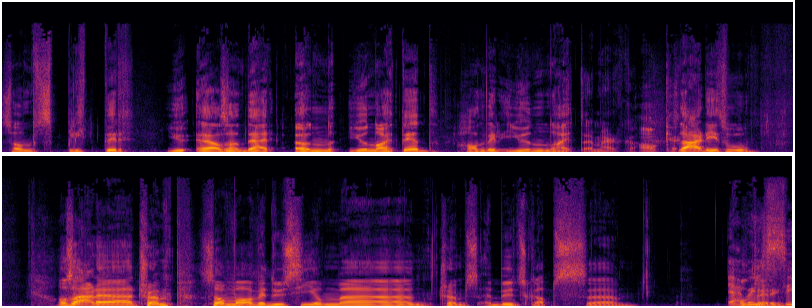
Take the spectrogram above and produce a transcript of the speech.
som splitter Altså, det er ununited. Han vil unite America. Okay. Så det er de to. Og så er det Trump. Som hva vil du si om uh, Trumps budskaps... Uh, Jeg vil si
